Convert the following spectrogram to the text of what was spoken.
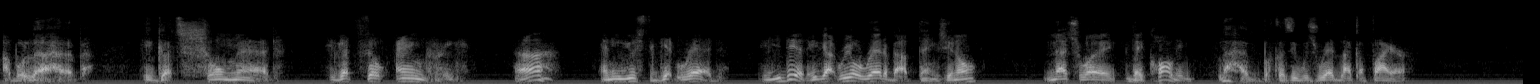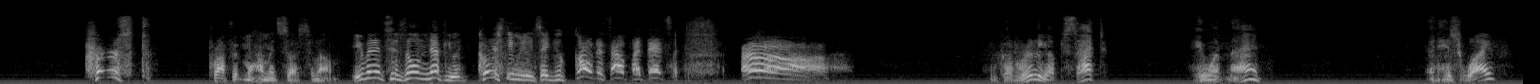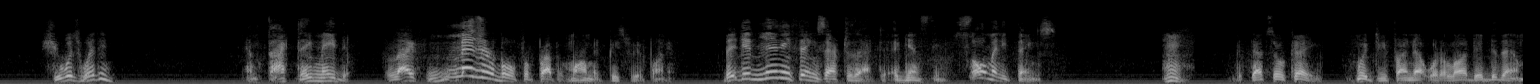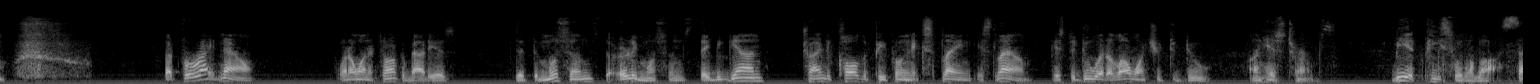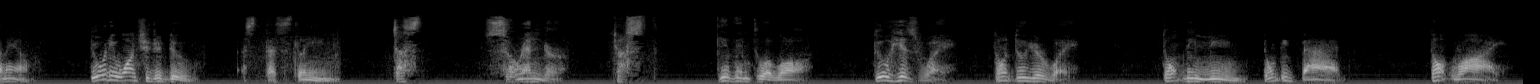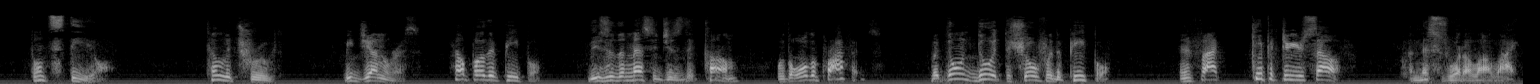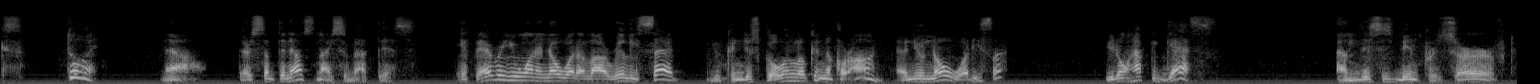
Abu Lahab, he got so mad. He got so angry. Huh? And he used to get red. He did. He got real red about things, you know? And that's why they called him Lahab, because he was red like a fire. Cursed Prophet Muhammad Sallallahu Even it's his own nephew. He cursed him. And he said, you called us out for this. Ah! He got really upset. He went mad. And his wife, she was with him. In fact, they made life miserable for Prophet Muhammad, peace be upon him. They did many things after that against him. So many things. Hmm. But that's okay. Till you find out what Allah did to them. But for right now, what I want to talk about is that the Muslims, the early Muslims, they began trying to call the people and explain Islam is to do what Allah wants you to do on His terms. Be at peace with Allah. Salam. Do what He wants you to do. Taslim. Just surrender. Just give in to Allah. Do His way. Don't do your way. Don't be mean. Don't be bad. Don't lie. Don't steal. Tell the truth. Be generous. Help other people. These are the messages that come with all the prophets. But don't do it to show for the people. In fact, keep it to yourself. And this is what Allah likes. Do it. Now, there's something else nice about this. If ever you want to know what Allah really said, you can just go and look in the Quran and you'll know what He said. You don't have to guess. And this has been preserved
